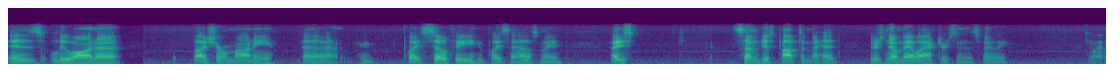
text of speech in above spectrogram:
is Luana Bajormani, uh, who plays Sophie, who plays the housemaid. I just something just popped in my head. There's no male actors in this movie. Wow.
